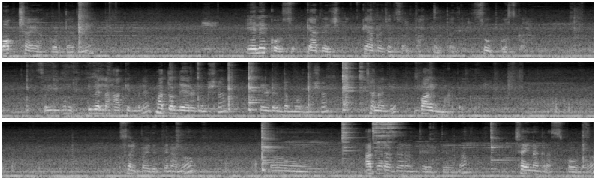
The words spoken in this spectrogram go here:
ಬಾಕ್ ಚಾಯ್ ಹಾಕ್ಕೊಳ್ತಾ ಇದ್ದೀನಿ. ಎಲೆಕೋಸು, ಕ್ಯಾಬೇಜ್, ಕ್ಯಾಬೇಜನ್ನು ಸ್ವಲ್ಪ ಹಾಕ್ಕೊಳ್ತಾ ಇದ್ದೀನಿ, ಸೂಪ್ಗೋಸ್ಕರ. ಸೊ ಇವು ಇವೆಲ್ಲ ಹಾಕಿದ್ಮೇಲೆ ಮತ್ತೊಂದು ಎರಡು ನಿಮಿಷ, ಎರಡರಿಂದ ಮೂರು ನಿಮಿಷ ಚೆನ್ನಾಗಿ ಬಾಯ್ಲ್ ಮಾಡಬೇಕು. ಸ್ವಲ್ಪ ಇದಕ್ಕೆ ನಾನು. ಅಗರ್ ಅಗರ್ ಅಂತ ಹೇಳ್ತೀವಲ್ಲ ಚೈನಾ ಗ್ರಾಸ್ ಪೌಡರ್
